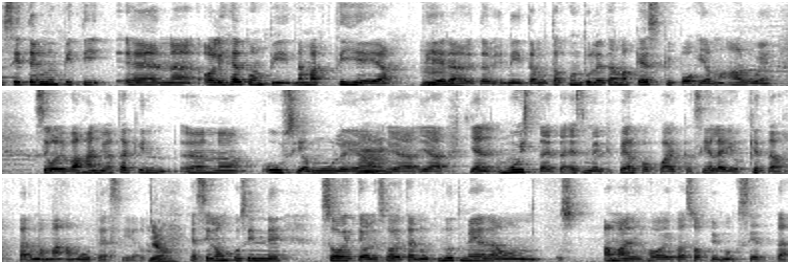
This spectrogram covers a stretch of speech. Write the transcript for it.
sitten mun piti, oli helpompi nämä tie tiedä mm. että niitä, mutta kun tulee tämä keski alue, se oli vähän jotakin no, uusia mulle ja, mm. ja, ja, ja muista, että esimerkiksi pelkopaikka, siellä ei ole ketään varmaan maahanmuuttaja siellä. Joo. Ja silloin kun sinne soitte oli soitanut, nyt meillä on amanihoiva sopimuksia, että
